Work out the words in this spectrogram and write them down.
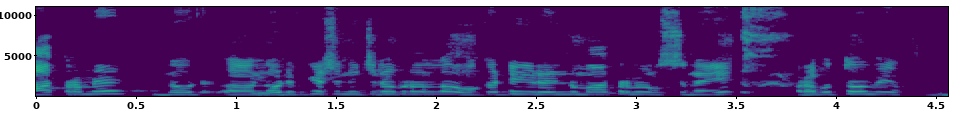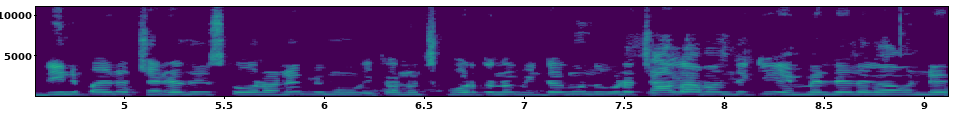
మాత్రమే నోటిఫికేషన్ ఇచ్చినప్పుడల్లా ఒకటి రెండు మాత్రమే వస్తున్నాయి. ప్రభుత్వం దీనిపైన చర్య తీసుకోవాలని మేము ఇక్కడ నుంచి కోరుతున్నాం. ఇంతకుముందు కూడా చాలా మందికి ఎమ్మెల్యేలు కావండి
